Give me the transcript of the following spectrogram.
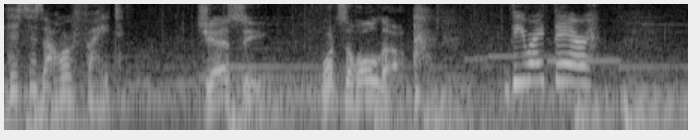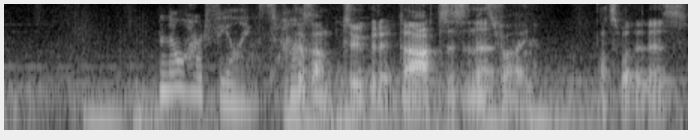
This is our fight. Jessie, what's the holdup? Uh, be right there! No hard feelings, huh? Because I'm too good at darts, isn't it? It's fine. That's what it is.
